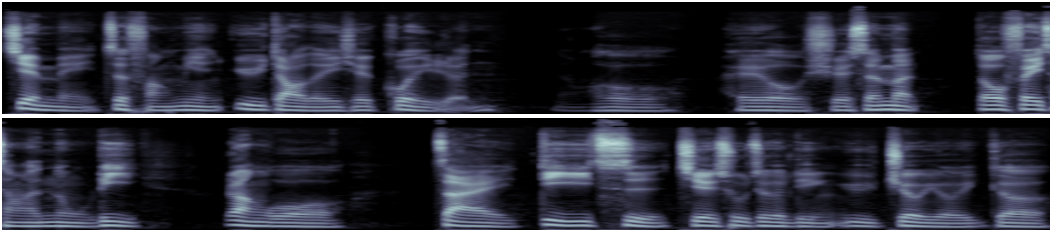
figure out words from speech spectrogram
健美这方面遇到的一些贵人，然后还有学生们都非常的努力，让我。在第一次接触这个领域，就有一个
